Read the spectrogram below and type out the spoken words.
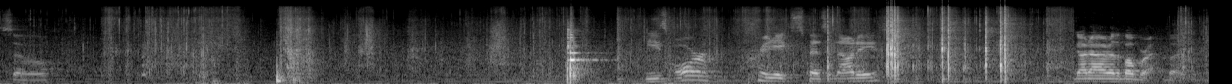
So these are pretty expensive nowadays. Got out of the bubble wrap, but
